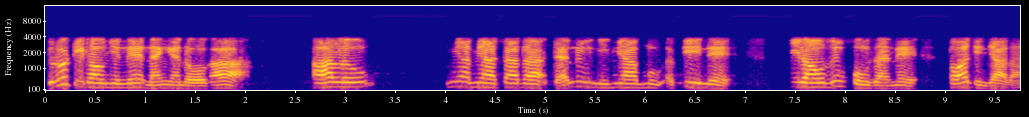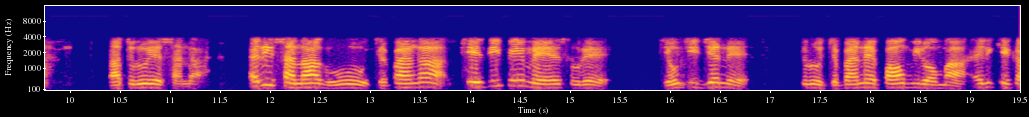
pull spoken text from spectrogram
သူတို့ တည်ထောင်ခြင်းတဲ့ နိုင်ငံတော်က အားလုံးမြတ်မြတ်တာတာဒန်းလူညီမျှမှု အပြည့်နဲ့ ပြည်တော်စုပုံစံနဲ့တွားကျင်ကြတာ ဒါ သူတို့ရဲ့ဆန္ဒ အဲ့ဒီဆန္ဒကို ဂျပန်က ဖြည့်ဆည်းပေးမယ်ဆိုတဲ့ ယုံကြည်ချက်နဲ့ သူတို့ ဂျပန်နဲ့ပေါင်းပြီးတော့မှ အဲ့ဒီခေတ်က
